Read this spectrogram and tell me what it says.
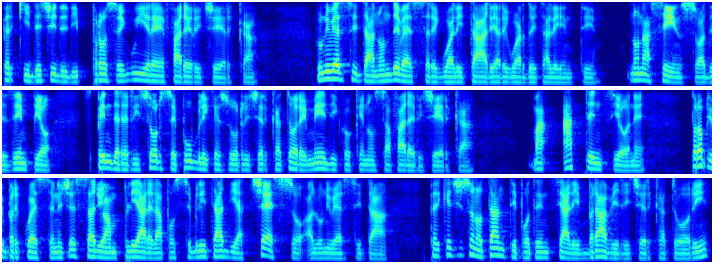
per chi decide di proseguire e fare ricerca. L'università non deve essere egualitaria riguardo ai talenti. Non ha senso, ad esempio, spendere risorse pubbliche su un ricercatore medico che non sa fare ricerca. Ma attenzione, proprio per questo è necessario ampliare la possibilità di accesso all'università, perché ci sono tanti potenziali bravi ricercatori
